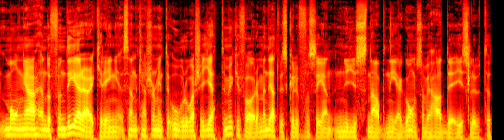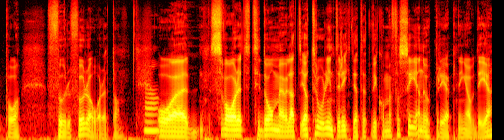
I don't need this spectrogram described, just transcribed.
många ändå funderar kring, sen kanske de inte oroar sig jättemycket för det, men det är att vi skulle få se en ny snabb nedgång som vi hade i slutet på förr, förra året. Då. Ja. Och eh, svaret till dem är väl att jag tror inte riktigt att vi kommer få se en upprepning av det.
